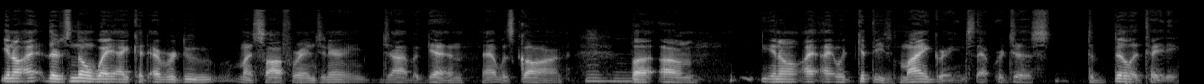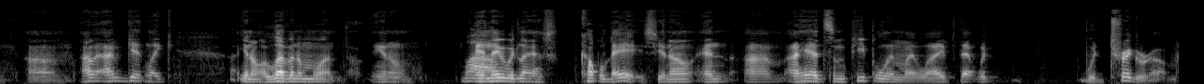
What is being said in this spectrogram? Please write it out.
you know, I, there's no way I could ever do my software engineering job again. That was gone. But um, you know, I, I would get these migraines that were just debilitating. Um, I, I'd get like, you know, eleven a month. You know, Wow. and they would last a couple days. You know, and um, I had some people in my life that would would trigger them.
